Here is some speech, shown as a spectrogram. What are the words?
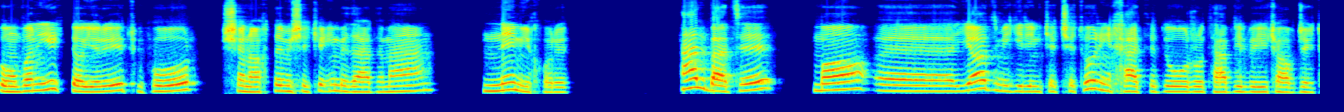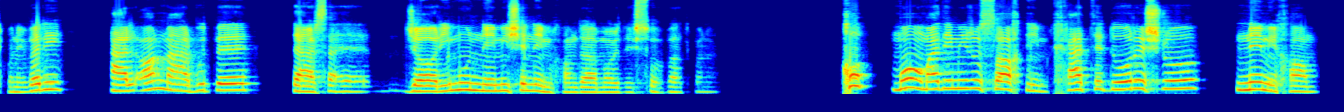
به عنوان یک دایره توپر شناخته میشه که این به درد من نمی‌خوره. البته ما یاد می‌گیریم که چطور این خط دور رو تبدیل به یک object کنیم ولی الان مربوط به درس جاریمون نمیشه. نمی‌خوام در موردش صحبت کنم. خب ما اومدیم این رو ساختیم. خط دورش رو نمی‌خوام.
